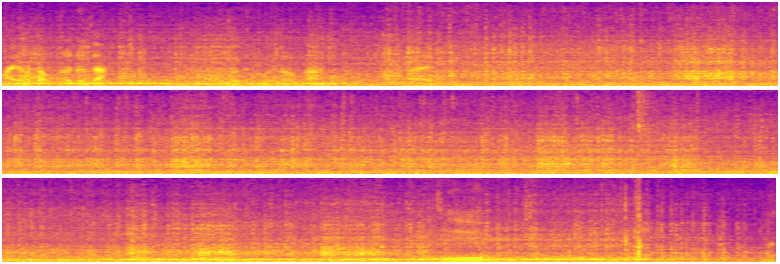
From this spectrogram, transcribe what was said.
Máy hoạt động rất đơn giản. Mở cái mới nó ra đấy thì đấy,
